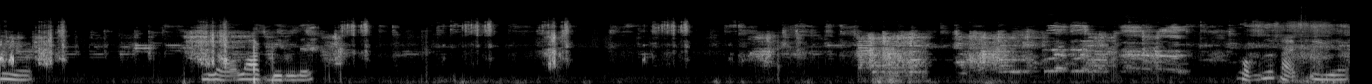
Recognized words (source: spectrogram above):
นี่อะหล่อลากดินเลยผมก็ขายฟรีแล้ว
